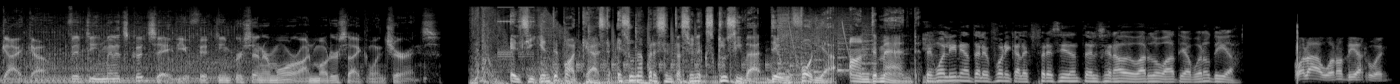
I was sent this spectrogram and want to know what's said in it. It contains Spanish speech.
Geico. 15 minutes could save you 15% or more on motorcycle insurance. El siguiente podcast es una presentación exclusiva de Euforia On Demand. Tengo en línea telefónica al expresidente del Senado, Eduardo Batia. Buenos días. Hola, buenos días, Rubén.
